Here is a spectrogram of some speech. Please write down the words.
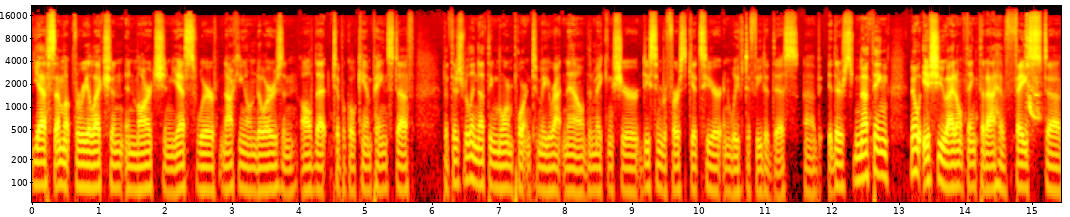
Yes, I'm up for reelection in March, and yes, we're knocking on doors and all that typical campaign stuff. But there's really nothing more important to me right now than making sure December 1st gets here and we've defeated this. Uh, there's nothing, no issue I don't think that I have faced uh,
